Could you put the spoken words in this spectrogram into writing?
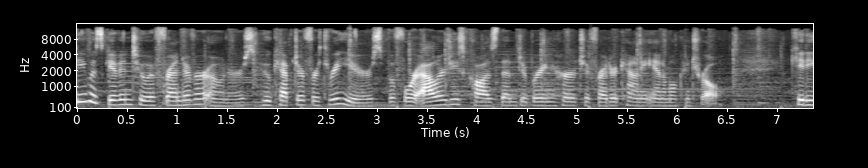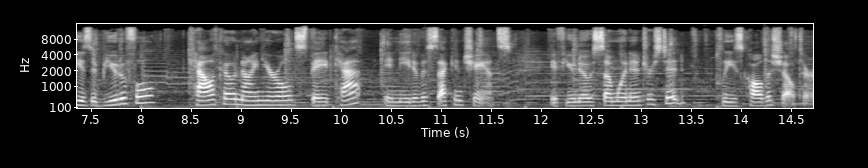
Kitty was given to a friend of her owner's who kept her for three years before allergies caused them to bring her to Frederick County Animal Control. Kitty is a beautiful, calico nine year old spayed cat in need of a second chance. If you know someone interested, please call the shelter.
